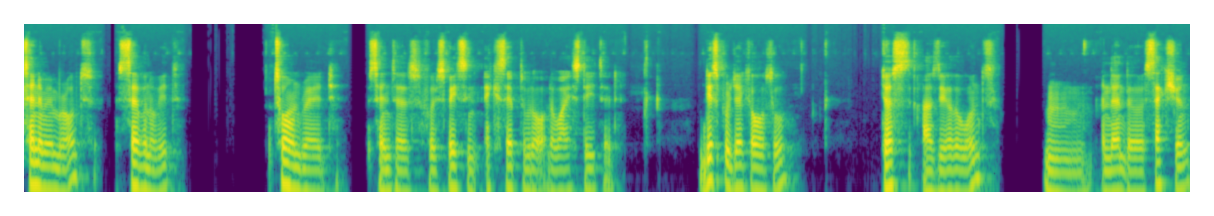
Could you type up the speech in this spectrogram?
10 mm rods seven of it 200 centers for the spacing except otherwise stated this project also just as the other ones. Mm, and then the section,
